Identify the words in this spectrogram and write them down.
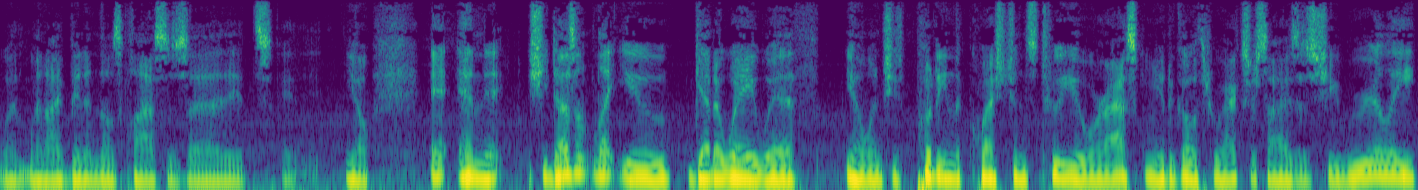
when when I've been in those classes, uh, it's it, you know, and it, she doesn't let you get away with you know when she's putting the questions to you or asking you to go through exercises. She really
